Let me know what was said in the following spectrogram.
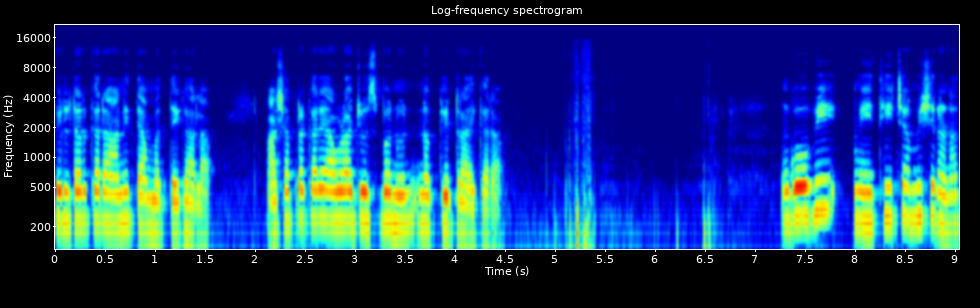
फिल्टर करा आणि त्यामध्ये घाला. अशा प्रकारे आवळा ज्यूस बनवून नक्की ट्राय करा. गोबी मेथीच्या मिश्रणात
